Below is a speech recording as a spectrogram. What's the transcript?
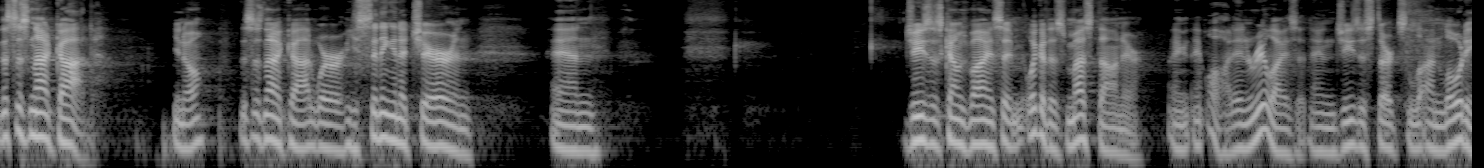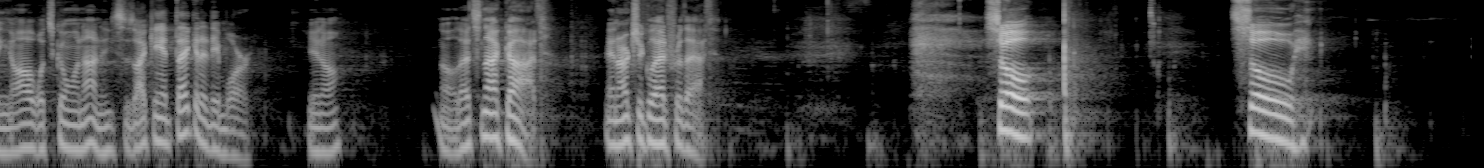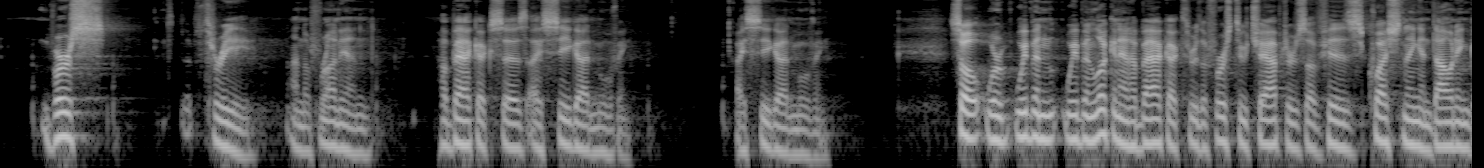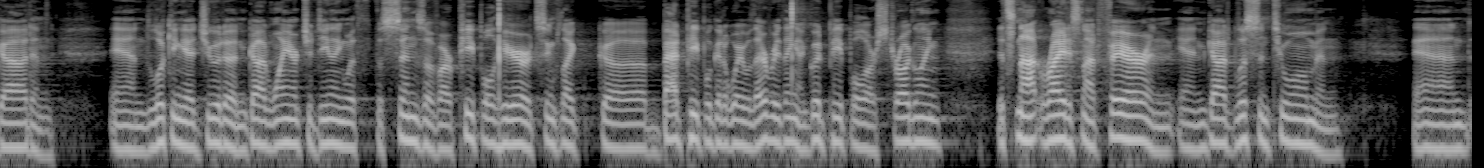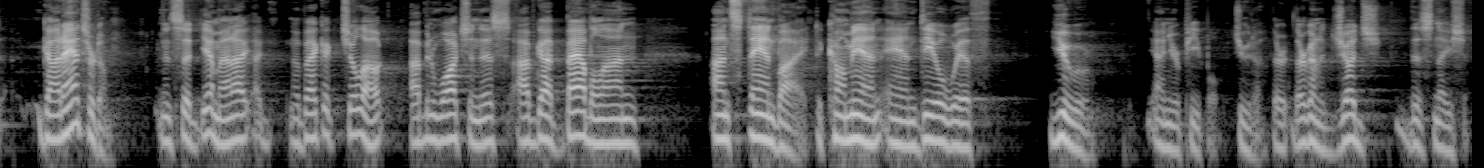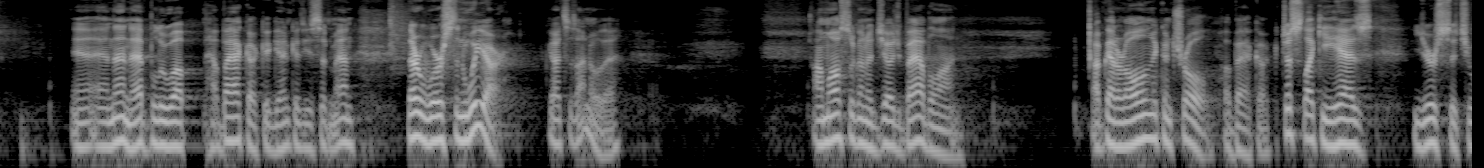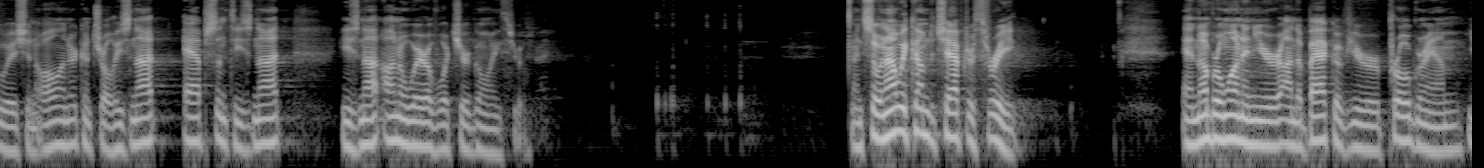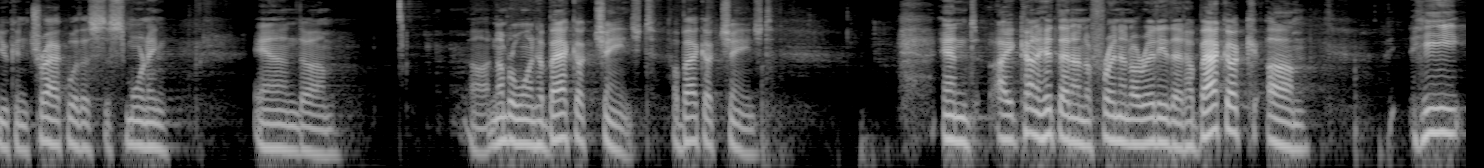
This is not God, you know? This is not God where he's sitting in a chair and and Jesus comes by and says, Look at this mess down there. And, oh, I didn't realize it. And Jesus starts unloading all what's going on. And he says, I can't take it anymore. You know? No, that's not God. And aren't you glad for that? So, so verse 3 on the front end, Habakkuk says, I see God moving. I see God moving. So we have been, we've been looking at Habakkuk through the first two chapters of his questioning and doubting God and, and looking at Judah and God, why aren't you dealing with the sins of our people here? It seems like uh, bad people get away with everything and good people are struggling. It's not right, it's not fair. And, and God listened to him and, and God answered him and said, Yeah, man, I, I, Habakkuk, chill out. I've been watching this. I've got Babylon on standby to come in and deal with you and your people, Judah. They're, they're going to judge this nation. And, and then that blew up Habakkuk again because he said, Man, they're worse than we are. God says, I know that. I'm also going to judge Babylon. I've got it all under control, Habakkuk, just like he has your situation all under control. He's not absent, he's not, he's not unaware of what you're going through. And so now we come to chapter 3. And number one, in your, on the back of your program, you can track with us this morning. And um, uh, number one, Habakkuk changed. Habakkuk changed. And I kind of hit that on the front end already that Habakkuk, um, he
